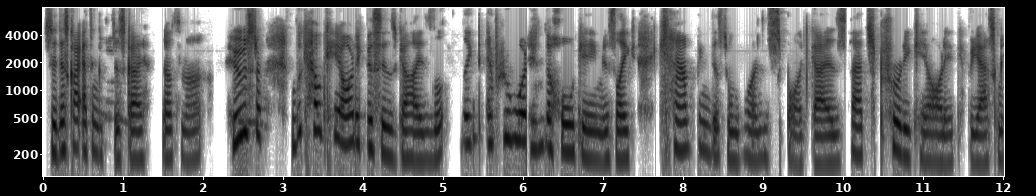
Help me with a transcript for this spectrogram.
So this guy? I think it's this guy. No, it's not. Who's the- Look how chaotic this is, guys. Like, everyone in the whole game is, like, camping this one spot, guys. That's pretty chaotic, if you ask me.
